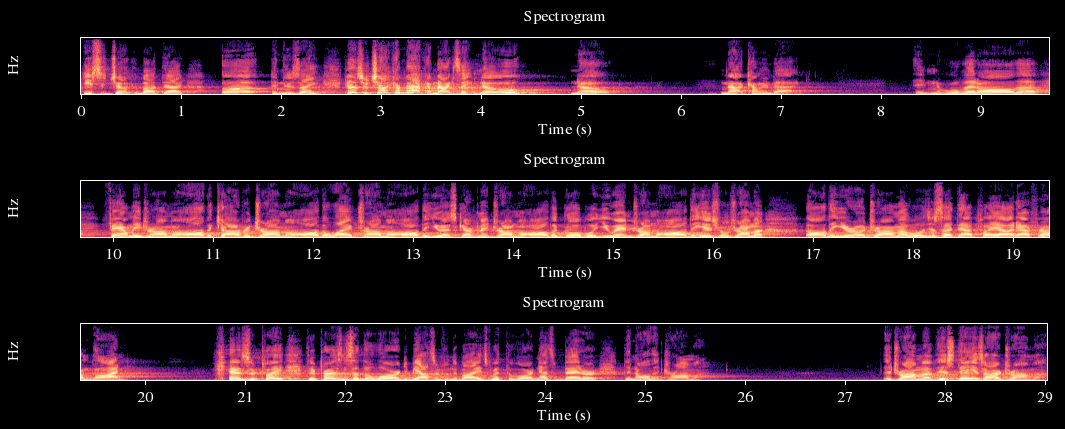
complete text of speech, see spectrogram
He used to joke about that. Uh, and there's like, Pastor Chuck, I'm back, I'm back. He's like, No, no, not coming back. And we'll let all the family drama, all the Calvary drama, all the life drama, all the U.S. government drama, all the global UN drama, all the Israel drama, all the Euro drama, we'll just let that play out after I'm gone. Because the, play, the presence of the Lord, to be absent from the body, is with the Lord, and that's better than all the drama. The drama of this day is our drama.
